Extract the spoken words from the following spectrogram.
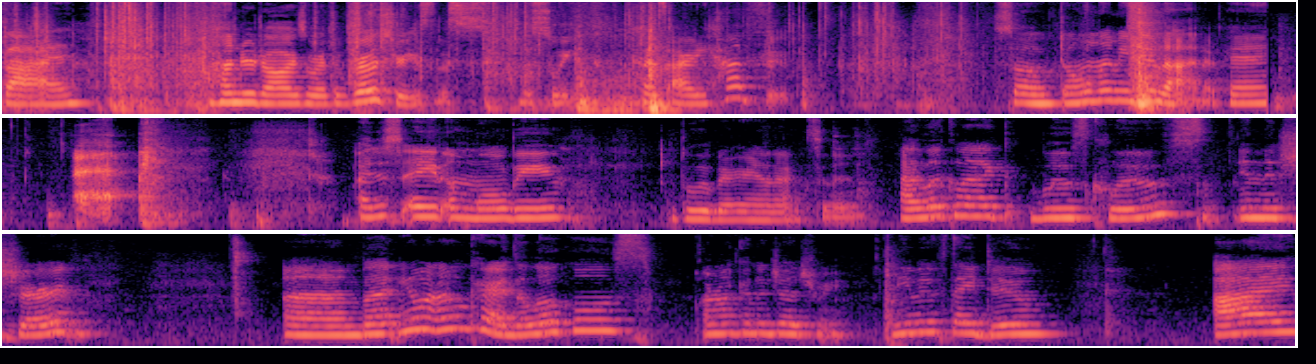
buy $100 worth of groceries this this week because I already have food. So don't let me do that, okay? I just ate a moldy blueberry on accident. I look like Blue's Clues in this shirt. Um, but you know what? I don't care. The locals are not going to judge me. And even if they do, I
